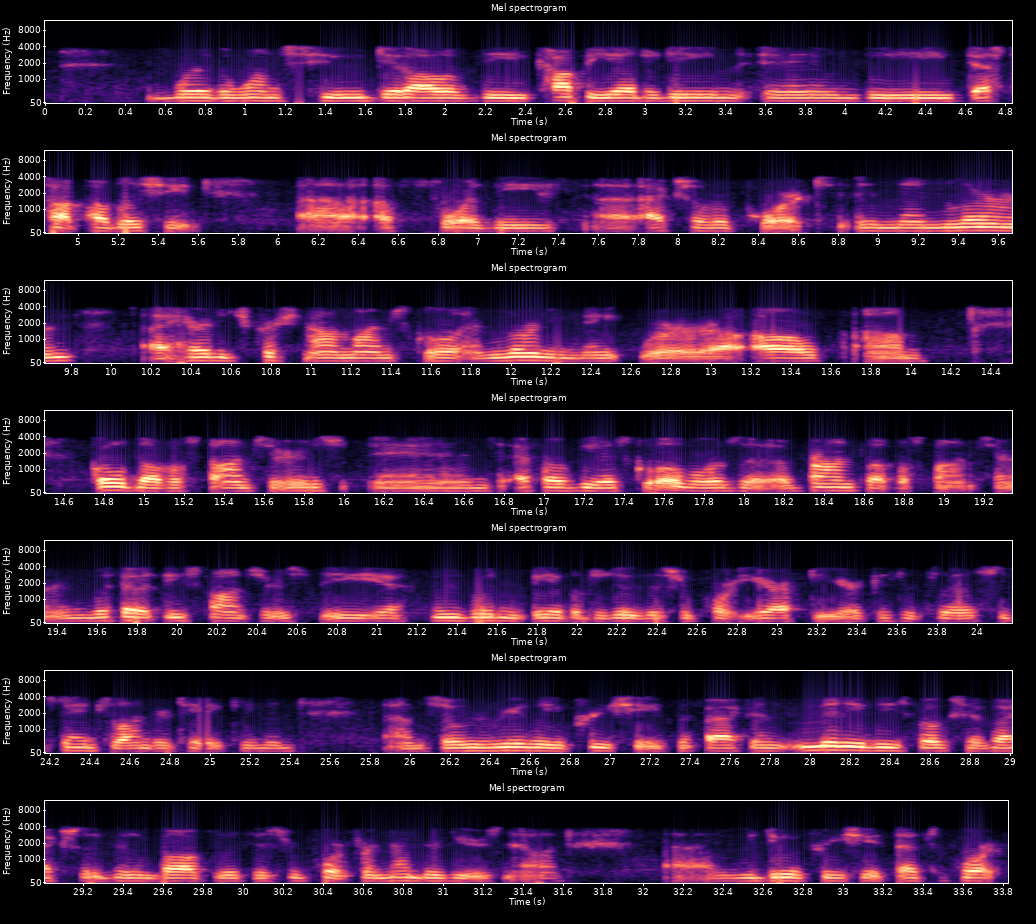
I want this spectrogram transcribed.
were the ones who did all of the copy editing and the desktop publishing uh, for the uh, actual report. And then Learn, uh, Heritage Christian Online School, and Learning Mate were uh, all um, gold level sponsors, and FLVS Global is a, bronze level sponsor. And without these sponsors, the uh, we wouldn't be able to do this report year after year because it's a substantial undertaking. And um, so we really appreciate the fact, and many of these folks have actually been involved with this report for a number of years now, and uh, we do appreciate that support.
